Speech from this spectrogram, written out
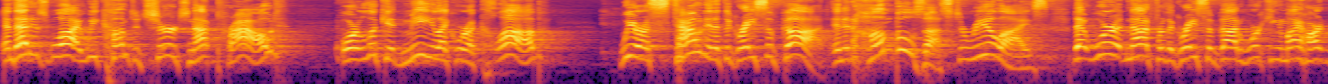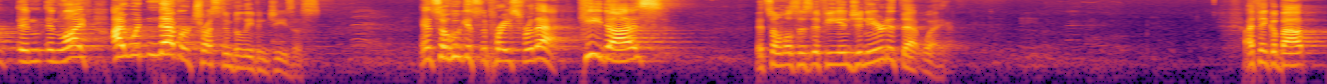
And that is why we come to church not proud or look at me like we're a club. we are astounded at the grace of God. And it humbles us to realize that were it not for the grace of God working in my heart in, in life, I would never trust and believe in Jesus. And so, who gets the praise for that? He does. It's almost as if he engineered it that way. I think about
